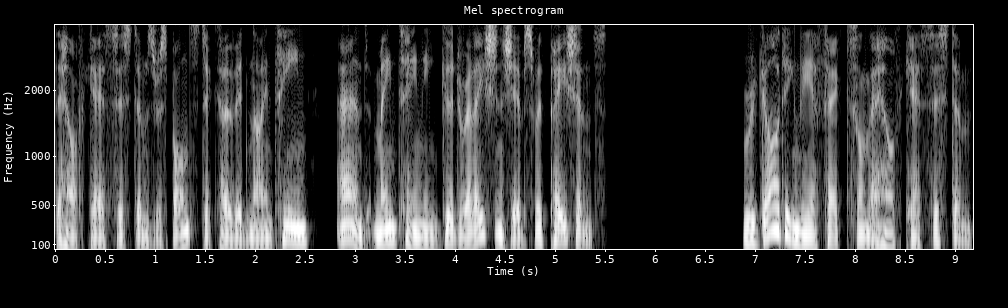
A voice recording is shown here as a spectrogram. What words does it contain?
the healthcare system's response to COVID 19 and maintaining good relationships with patients. Regarding the effects on the healthcare system,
